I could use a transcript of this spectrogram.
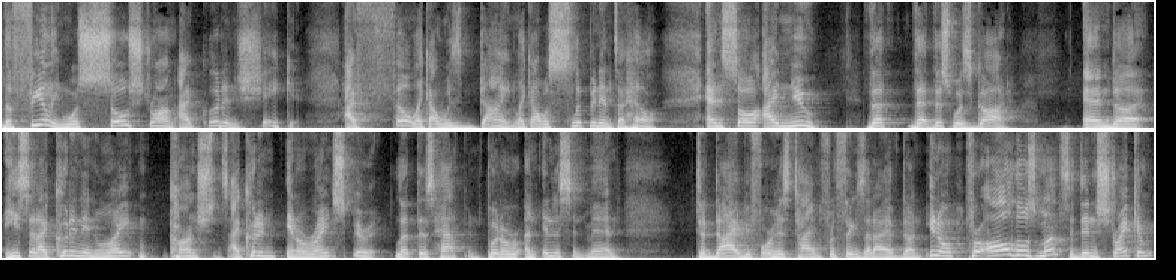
the feeling was so strong I couldn't shake it. I felt like I was dying, like I was slipping into hell, and so I knew that that this was God. And uh, he said, I couldn't, in right conscience, I couldn't, in a right spirit, let this happen. Put a, an innocent man to die before his time for things that I have done. You know, for all those months, it didn't strike him.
